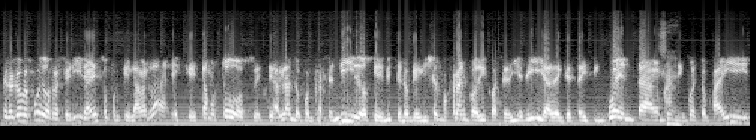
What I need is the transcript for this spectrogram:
pero no me puedo referir a eso porque la verdad es que estamos todos este, hablando por trascendidos, que viste lo que Guillermo Franco dijo hace 10 días de que 6.50, más impuesto país.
